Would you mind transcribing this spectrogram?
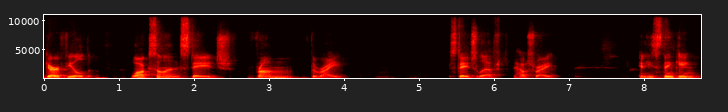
Garfield walks on stage from the right, stage left, house right, and he's thinking,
